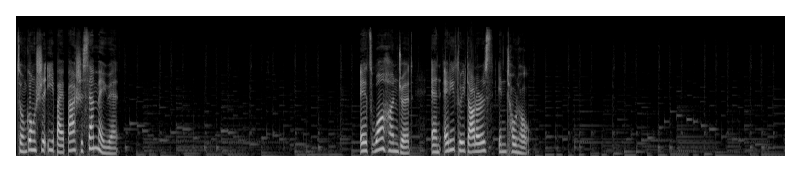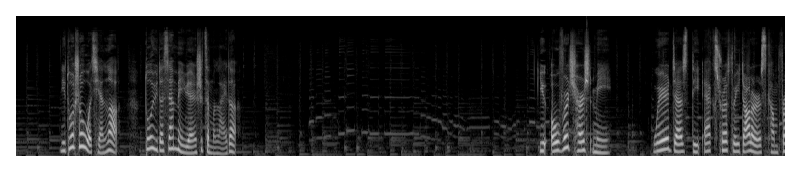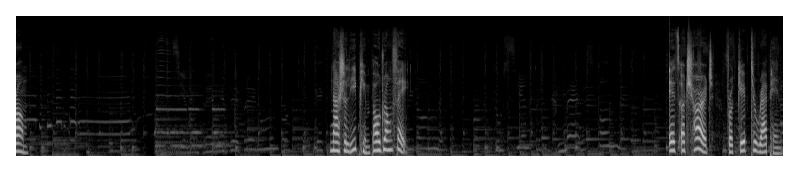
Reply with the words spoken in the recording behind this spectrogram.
总共是一百八十三美元。It's one hundred and eighty-three dollars in total. 你多收我钱了，多余的三美元是怎么来的？You overcharged me. Where does the extra three dollars come from? It's a charge for gift wrapping.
